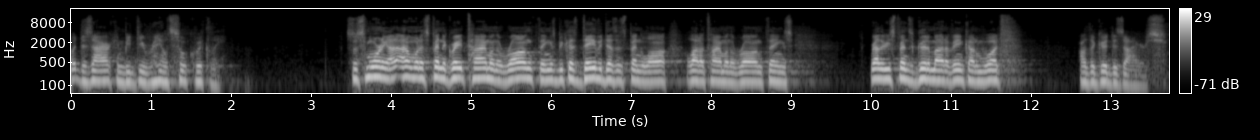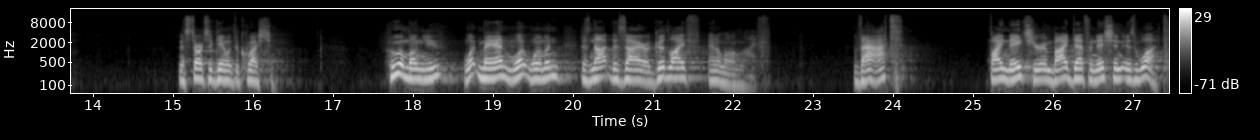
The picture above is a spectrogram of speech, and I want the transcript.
But desire can be derailed so quickly. So this morning, I don't want to spend a great time on the wrong things because David doesn't spend a lot of time on the wrong things. Rather, he spends a good amount of ink on what are the good desires. And it starts again with the question Who among you, what man, what woman, does not desire a good life and a long life? That, by nature and by definition, is what?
